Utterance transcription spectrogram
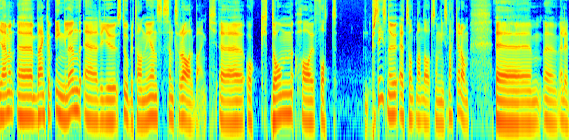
Ja, men eh, Bank of England är ju Storbritanniens centralbank eh, och de har fått precis nu ett sånt mandat som ni snackar om. Eh, eh, eller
